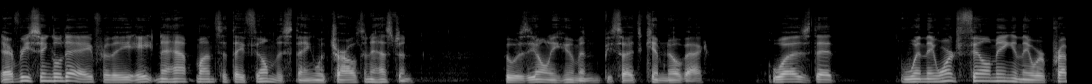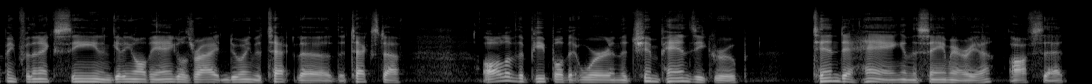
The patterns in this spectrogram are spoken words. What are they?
every single day for the eight and a half months that they filmed this thing with Charlton Heston, who was the only human besides Kim Novak, was that when they weren't filming and they were prepping for the next scene and getting all the angles right and doing the tech the, the tech stuff, all of the people that were in the chimpanzee group tend to hang in the same area, offset.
